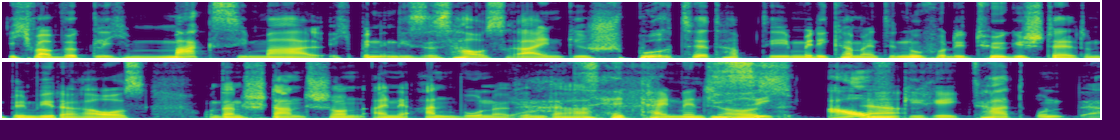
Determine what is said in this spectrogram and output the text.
Ich war wirklich maximal, ich bin in dieses Haus reingespurtet, habe die Medikamente nur vor die Tür gestellt und bin wieder raus. Und dann stand schon eine Anwohnerin da, kein Mensch die aus. sich aufgeregt hat und äh,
